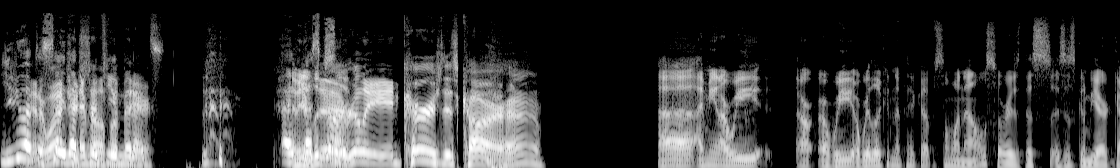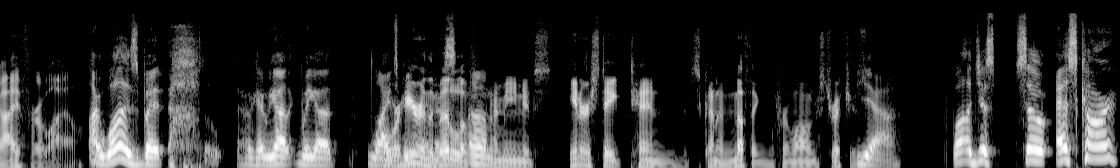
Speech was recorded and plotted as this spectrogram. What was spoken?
You do have to say that every few minutes. I mean, it s-car uh, like- really encourage this car, huh? Uh, I mean, are we are, are we are we looking to pick up someone else, or is this is this going to be our guy for a while? I was, but okay, we got we got Well, lights. we're here in the us. middle of. Um, I mean, it's Interstate 10. It's kind of nothing for long stretches. Yeah. Well, just so S car.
